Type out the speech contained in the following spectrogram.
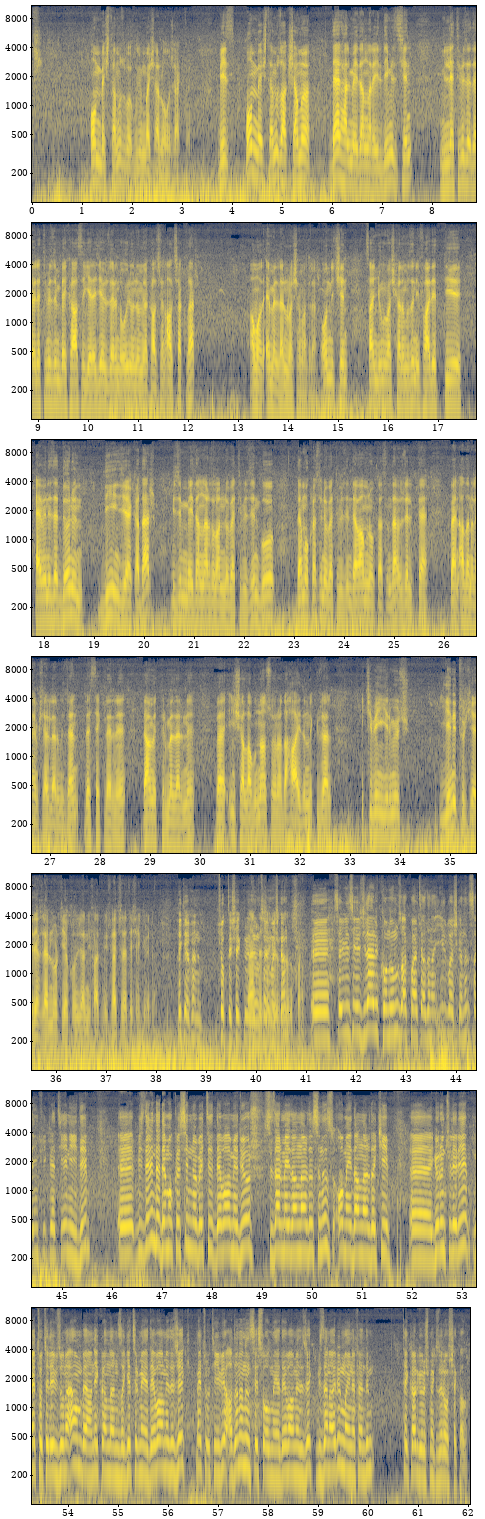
15 Temmuz bu- bugün başarılı olacaktı. Biz 15 Temmuz akşamı derhal meydanlara indiğimiz için milletimiz ve devletimizin bekası geleceği üzerinde oyun oynamaya kalkışan alçaklar ama emellerine ulaşamadılar. Onun için Sayın Cumhurbaşkanımızın ifade ettiği evinize dönün deyinceye kadar bizim meydanlarda olan nöbetimizin bu demokrasi nöbetimizin devamı noktasında özellikle ben Adanalı hemşerilerimizden desteklerini devam ettirmelerini ve inşallah bundan sonra daha aydınlık güzel 2023 yeni Türkiye hedeflerinin ortaya konacağını ifade etmek istiyorum. Hepsine teşekkür ediyorum. Peki efendim. Çok teşekkür Ben ediyorum teşekkür Sayın Başkan. ederim. Ee, sevgili seyirciler konuğumuz AK Parti Adana İl Başkanı Sayın Fikret Yeni'ydi. Ee, bizlerin de demokrasi nöbeti devam ediyor. Sizler meydanlardasınız. O meydanlardaki e, görüntüleri Metro Televizyonu en beyan ekranlarınıza getirmeye devam edecek. Metro TV Adana'nın sesi olmaya devam edecek. Bizden ayrılmayın efendim. Tekrar görüşmek üzere. Hoşçakalın.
